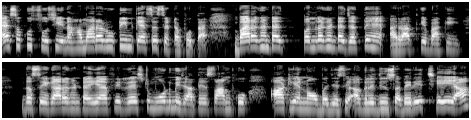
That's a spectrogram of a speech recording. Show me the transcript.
ऐसा कुछ सोचिए ना, हमारा रूटीन कैसे सेटअप होता है? बारह घंटा, पंद्रह घंटा जगते हैं, और रात के बाकी दस, ग्यारह घंटा या फिर रेस्ट मोड में जाते हैं, शाम को आठ या नौ बजे से अगले दिन सवेरे छः या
